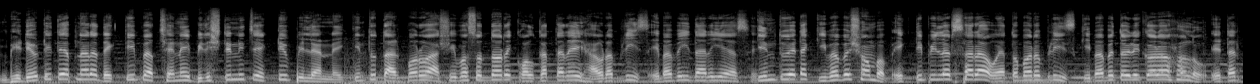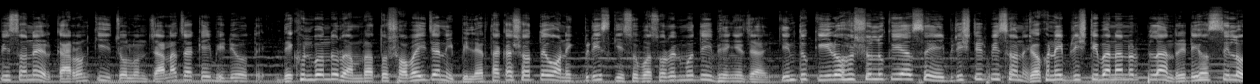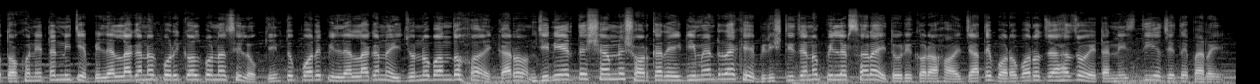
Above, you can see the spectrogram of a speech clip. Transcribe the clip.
ভিডিওটিতে আপনারা দেখতেই পাচ্ছেন এই ব্রিজটির নিচে একটিও পিলার নেই, কিন্তু তারপরও আশি বছর ধরে কলকাতার এই হাওড়া ব্রিজ এভাবেই দাঁড়িয়ে আছে। কিন্তু এটা কীভাবে সম্ভব? একটি পিলার ছাড়াও এত বড় ব্রিজ কীভাবে তৈরি করা হলো? এটার পিছনের কারণ কি? চলুন জানা যাক এই ভিডিওতে। দেখুন বন্ধুরা, আমরা তো সবাই জানি পিলার থাকা সত্ত্বেও অনেক ব্রিজ কিছু বছরের মধ্যেই ভেঙে যায়। কিন্তু কি রহস্য লুকিয়ে আছে এই বৃষ্টির পিছনে? যখন এই বৃষ্টি বানানোর প্ল্যান রেডি হচ্ছিল, তখন এটার নিচে পিলার লাগানোর পরিকল্পনা ছিল। কিন্তু পরে পিলার লাগানো এই জন্য বন্ধ হয় কারণ ইঞ্জিনিয়ারদের সামনে সরকার এই ডিমান্ড রাখে বৃষ্টি যেন পিলার ছাড়াই তৈরি করা হয়, যাতে বড় বড় জাহাজও এটা নিচ দিয়ে যেতে পারে।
